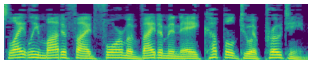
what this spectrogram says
slightly modified form of vitamin A coupled to a protein.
